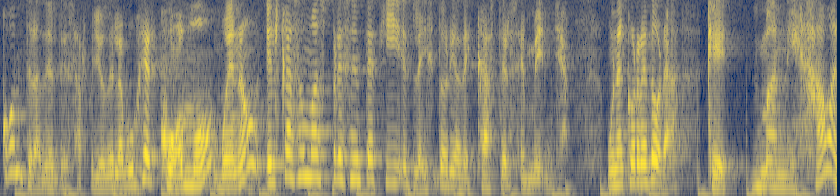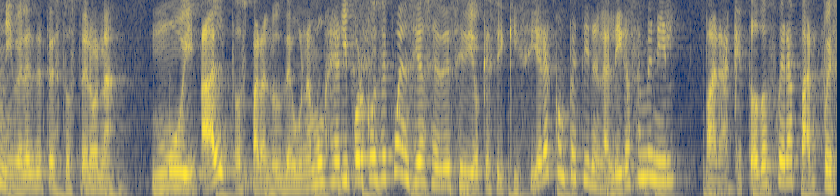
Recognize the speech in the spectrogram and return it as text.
contra del desarrollo de la mujer. ¿Cómo? Bueno, el caso más presente aquí es la historia de Caster Semenya, una corredora que manejaba niveles de testosterona muy altos para los de una mujer y por consecuencia se decidió que si quisiera competir en la liga femenil para que todo fuera par, pues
